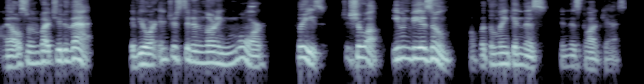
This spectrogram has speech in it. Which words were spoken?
I also invite you to that. If you are interested in learning more, please just show up, even via Zoom. I'll put the link in this in this podcast.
